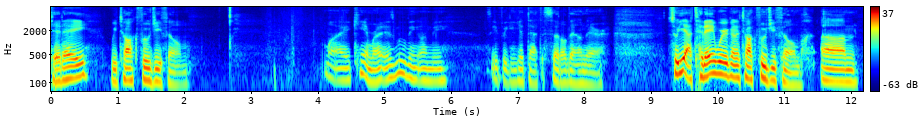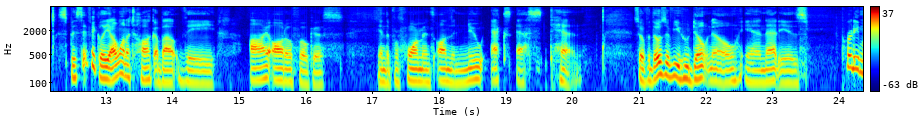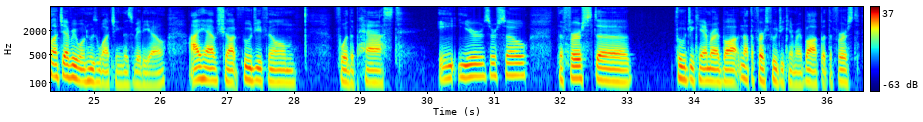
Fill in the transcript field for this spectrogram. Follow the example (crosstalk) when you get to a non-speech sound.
Today we talk Fujifilm. My camera is moving on me. Let's see if we can get that to settle down there. So yeah, today we're going to talk Fujifilm. Um, specifically, I want to talk about the eye autofocus and the performance on the new XS10. So for those of you who don't know, and that is pretty much everyone who's watching this video, I have shot Fujifilm for the past eight years or so. The first uh, Fuji camera I bought, not the first Fuji camera I bought, but the first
